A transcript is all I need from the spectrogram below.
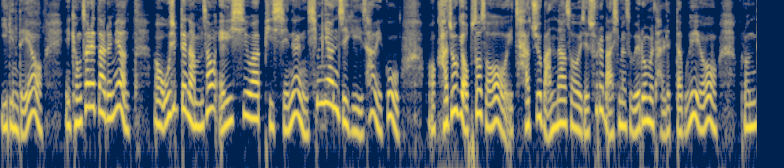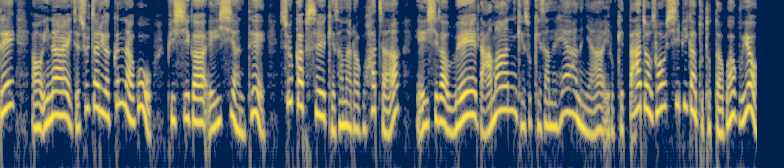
일인데요. 이 경찰에 따르면 어, 50대 남성 A 씨와 B 씨는 10년 지기 사위고 어, 가족이 없어서 자주 만나서 이제 술을 마시면서 외로움을 달랬다고 해요. 그런데 어, 이날 이제 술자리가 끝나고 B 씨가 A 씨한테 술값을 계산하라고 하자 A 씨가 왜 나만 계속 계산을 해야 하느냐 이렇게 따져서 시비가 붙었다고 하고요.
